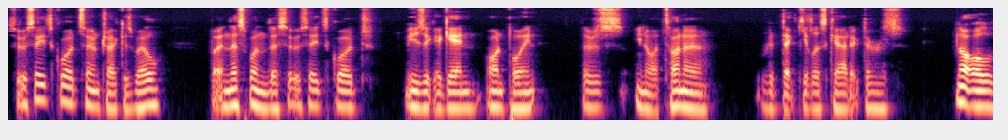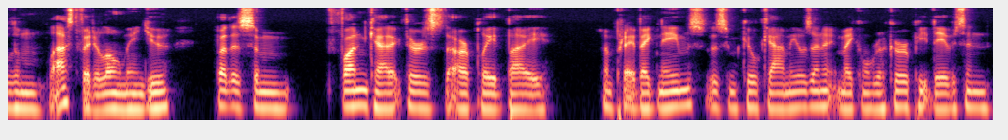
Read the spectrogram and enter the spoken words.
Suicide Squad soundtrack as well, but in this one, the Suicide Squad music again on point. There's you know a ton of ridiculous characters. Not all of them last very long, mind you, but there's some fun characters that are played by some pretty big names. There's some cool cameos in it. Michael Rooker, Pete Davidson,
